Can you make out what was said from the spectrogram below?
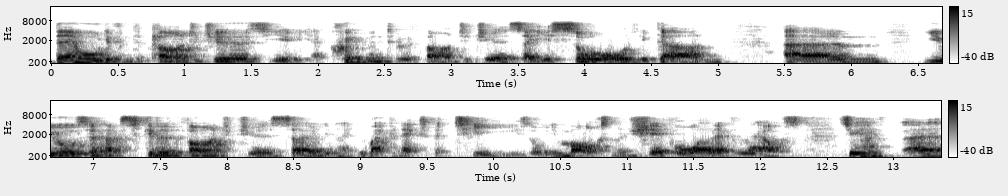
they're all different advantages. Your, equipment advantages, so your sword, your gun. Um, you also have skill advantages, so you know your weapon expertise or your marksmanship or whatever else. So you have uh,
